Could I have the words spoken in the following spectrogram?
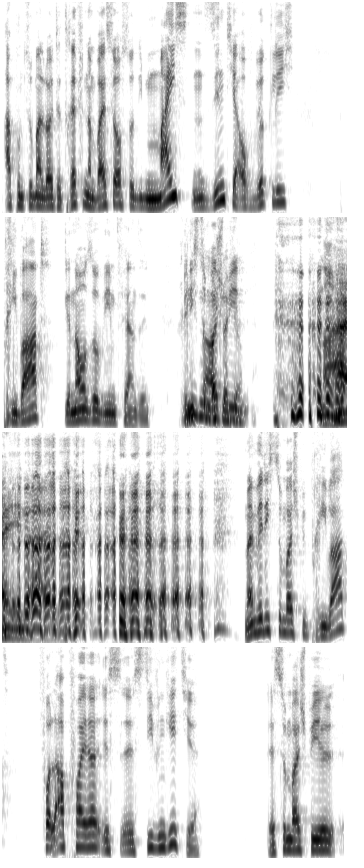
ab und zu mal Leute treffen, dann weißt du auch so, die meisten sind ja auch wirklich privat genauso wie im Fernsehen. Wenn ich zum. Beispiel. nein, nein. nein, wenn ich zum Beispiel privat voll abfeier, ist äh, Steven Getje. Der ist zum Beispiel äh,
